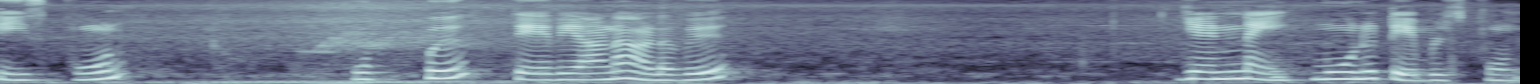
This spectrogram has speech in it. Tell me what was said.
டீஸ்பூன் உப்பு தேவையான அளவு எண்ணெய் மூணு டேபிள் ஸ்பூன்.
